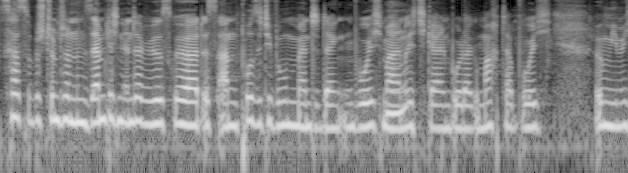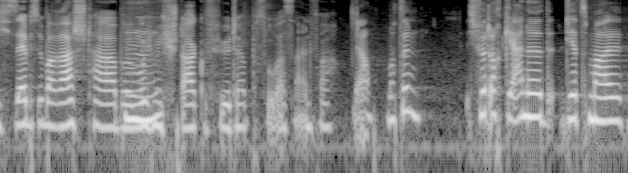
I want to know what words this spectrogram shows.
das hast du bestimmt schon in sämtlichen Interviews gehört, ist an positive Momente denken, wo ich mal einen richtig geilen Boulder gemacht habe, wo ich irgendwie mich selbst überrascht habe, wo ich mich stark gefühlt habe. Sowas einfach. ja, macht Sinn. Ich würde auch gerne jetzt mal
